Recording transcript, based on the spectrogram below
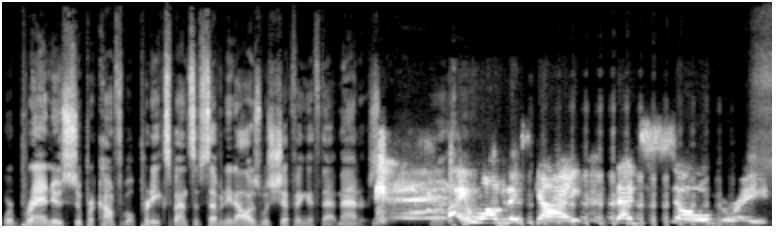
were brand new, super comfortable, pretty expensive. $70 with shipping, if that matters. I love this guy. That's so great.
